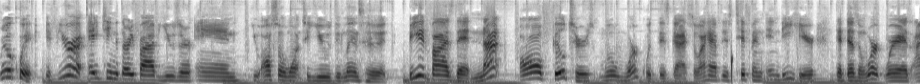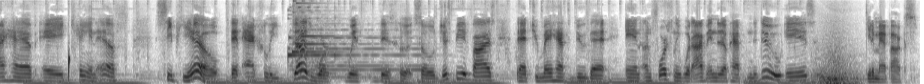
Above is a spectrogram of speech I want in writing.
Real quick, if you're an 18 to 35 user and you also want to use the lens hood, be advised that not all filters will work with this guy. So I have this Tiffen ND here that doesn't work, whereas I have a K&F CPL that actually does work with this hood. So just be advised that you may have to do that. And unfortunately, what I've ended up having to do is get a matte box.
